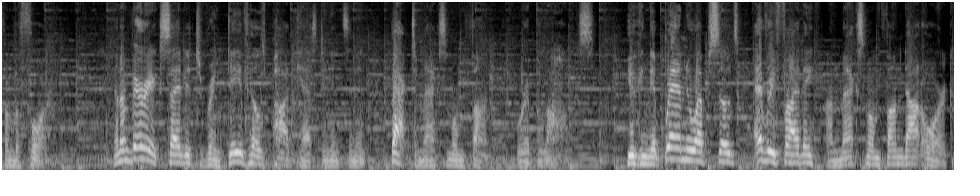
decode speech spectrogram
from before, and I'm very excited to bring Dave Hill's podcasting incident back to Maximum Fun, where it belongs. You can get brand new episodes every Friday on MaximumFun.org,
